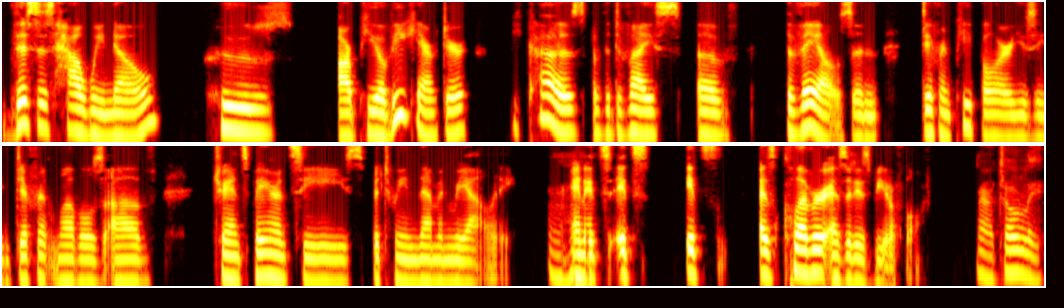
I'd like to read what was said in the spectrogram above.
this is how we know who's our POV character because of the device of the veils and different people are using different levels of transparencies between them and reality. Mhm. And it's, it's, it's as clever as it is beautiful. No, totally.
